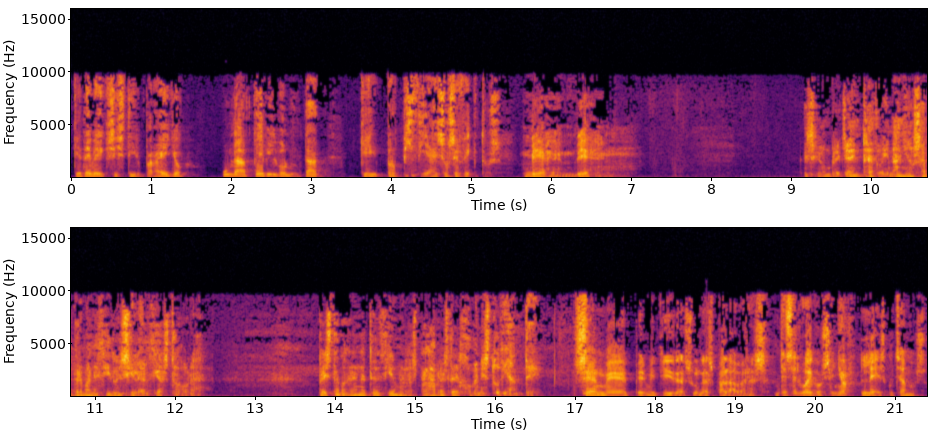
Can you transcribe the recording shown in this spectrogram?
que debe existir para ello una débil voluntad que propicia esos efectos. Bien, bien. Ese hombre ya entrado en años ha permanecido en silencio hasta ahora. Prestaba gran atención a las palabras del joven estudiante. Seanme permitidas unas palabras. Desde luego, señor. Le escuchamos.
